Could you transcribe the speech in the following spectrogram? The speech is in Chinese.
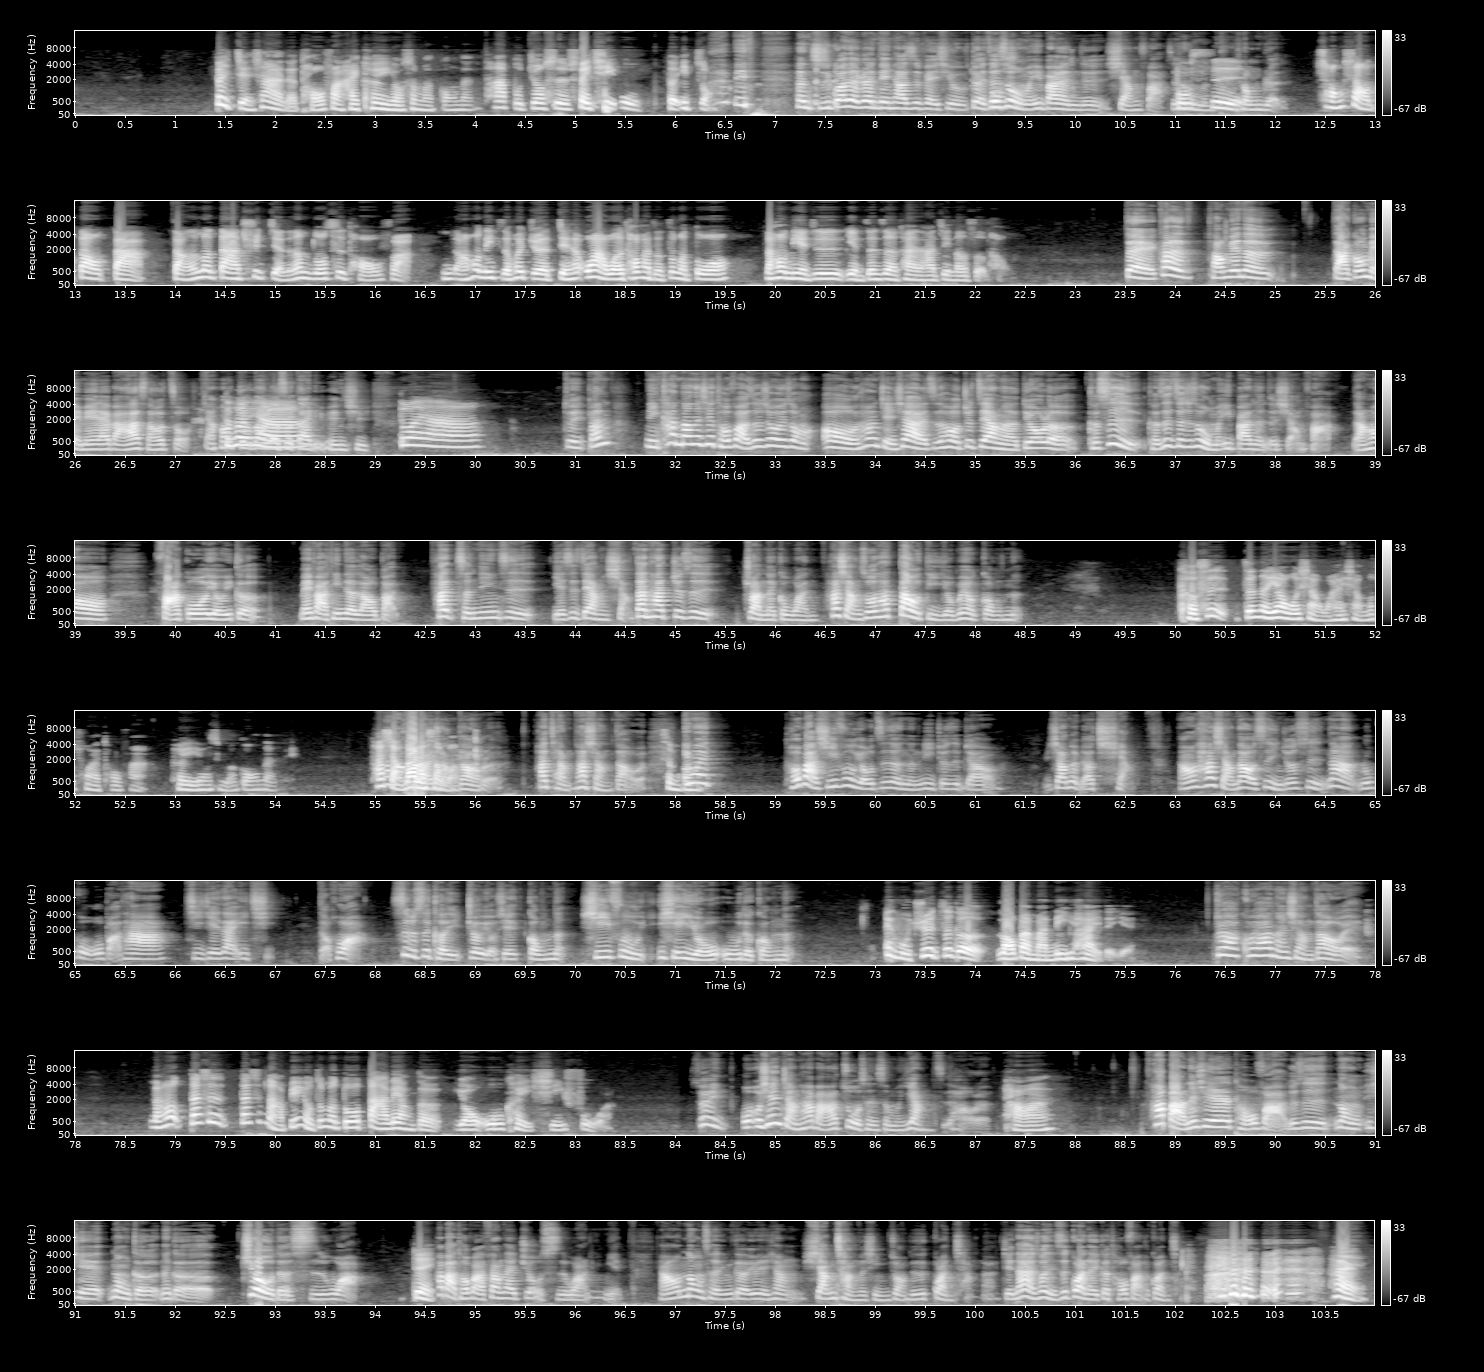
被剪下来的头发还可以有什么功能？它不就是废弃物的一种？很直观的认定它是废弃物，对，这是我们一般人的想法，这是我们不是普通人。从小到大长那么大，去剪了那么多次头发，然后你只会觉得剪下哇，我的头发怎么这么多？然后你也就是眼睁睁的看着它进垃圾桶。对，看着旁边的打工美眉来把它扫走，然后丢到垃圾袋里面去。对啊，对，反正你看到那些头发，这就有一种哦，他们剪下来之后就这样了，丢了。可是，可是这就是我们一般人的想法。然后，法国有一个美发厅的老板，他曾经是也是这样想，但他就是转了个弯，他想说他到底有没有功能？可是真的要我想，我还想不出来头发可以有什么功能、欸、他想到了什么想？到了，他想他想到了，什么？因为头发吸附油脂的能力就是比较相对比较强。然后他想到的事情就是，那如果我把它集结在一起的话，是不是可以就有些功能，吸附一些油污的功能？哎、我觉得这个老板蛮厉害的耶。对啊，亏他能想到哎、然后，但是但是哪边有这么多大量的油污可以吸附啊？所以我我先讲他把它做成什么样子好了。好啊，他把那些头发就是弄一些弄个那个旧的丝袜，对，他把头发放在旧丝袜里面，然后弄成一个有点像香肠的形状，就是灌肠啊。简单来说，你是灌了一个头发的灌肠，嗨，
